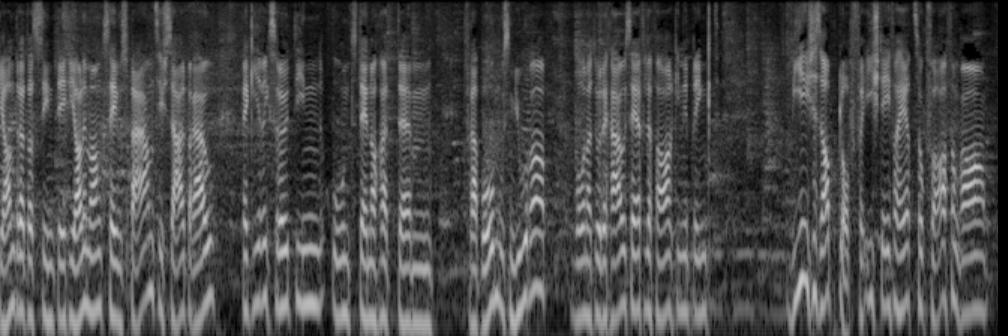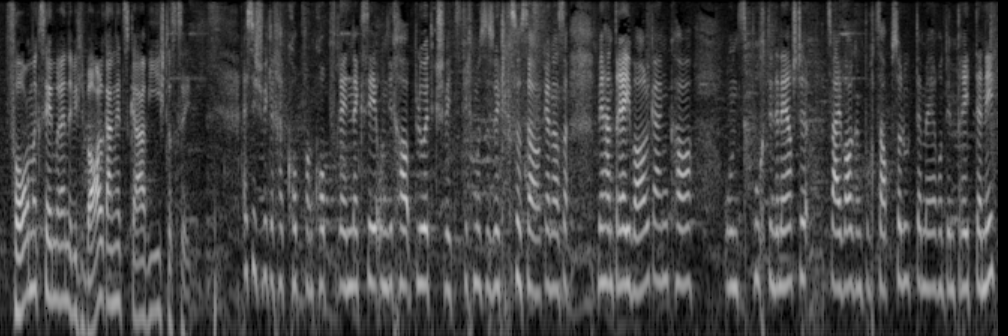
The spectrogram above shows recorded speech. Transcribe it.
Die anderen, das sind Evi Alemann aus Bern. Sie ist selber auch Regierungsrätin. Und dann noch ähm, Frau Bohm aus dem Jura, die natürlich auch sehr viel Erfahrung bringt. Wie ist es abgelaufen? Ist Eva Herzog von Anfang an vorne im Rennen? Wie viele Wahlgänge hat es gegeben? Wie ist das gesehen? Es ist wirklich ein Kopf-an-Kopf-Rennen und ich habe Blut geschwitzt, ich muss es wirklich so sagen. Also, wir haben drei Wahlgänge gehabt und es braucht in den ersten zwei Wahlgängen braucht es absolute Mehr und im dritten nicht.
